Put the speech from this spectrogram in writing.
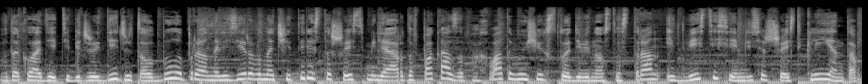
В докладе TBG Digital было проанализировано 406 миллиардов показов, охватывающих 190 стран и 276 клиентов.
